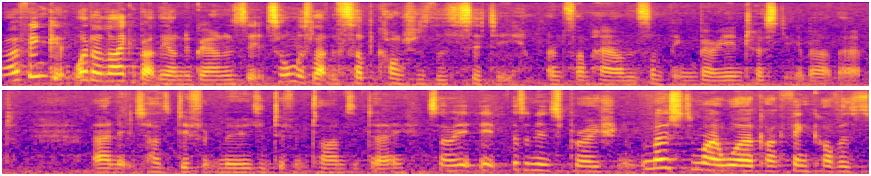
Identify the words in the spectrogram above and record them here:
I think it, what I like about the underground is it's almost like the subconscious of the city, and somehow there's something very interesting about that and it has different moods at different times of day. So it, was an inspiration. Most of my work I think of as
